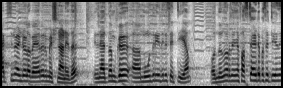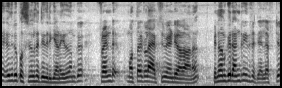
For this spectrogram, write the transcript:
ആപ്സിന് വേണ്ടിയുള്ള വേറൊരു മെഷീനാണ് ഇത് ഇതിനകത്ത് നമുക്ക് മൂന്ന് രീതിയിൽ സെറ്റ് ചെയ്യാം. ഒന്നെന്ന് പറഞ്ഞു കഴിഞ്ഞാൽ ഫസ്റ്റ് ആയിട്ട് ഇപ്പോൾ സെറ്റ് ചെയ്യുന്ന ഇതൊരു പൊസിഷനിൽ സെറ്റ് ചെയ്തിരിക്കുകയാണ്. ഇത് നമുക്ക് ഫ്രണ്ട് മൊത്തമായിട്ടുള്ള ആപ്സിന് വേണ്ടിയുള്ളതാണ്. പിന്നെ നമുക്ക് രണ്ട് രീതി സെറ്റ് ചെയ്യാം. ലെഫ്റ്റ്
